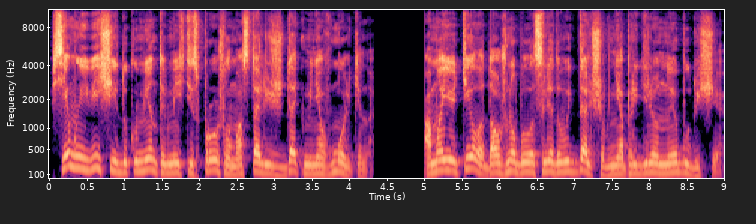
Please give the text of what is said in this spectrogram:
Все мои вещи и документы вместе с прошлым остались ждать меня в Молькино, а мое тело должно было следовать дальше в неопределенное будущее.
